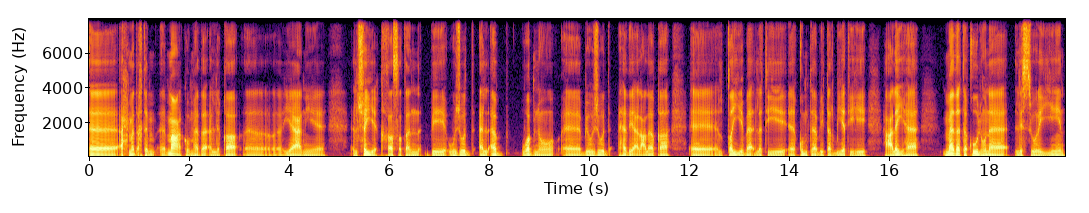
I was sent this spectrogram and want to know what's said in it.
آه، أحمد أختم معكم هذا اللقاء آه، يعني الشيق خاصة بوجود الأب وابنه بوجود هذه العلاقة الطيبة التي قمت بتربيته عليها. ماذا تقول هنا للسوريين؟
